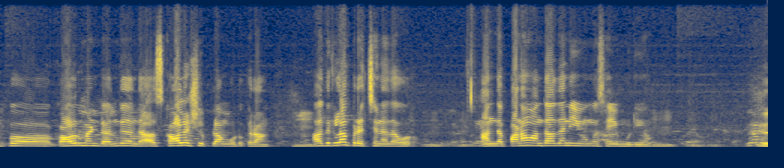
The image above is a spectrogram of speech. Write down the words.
இப்போ கவர்மெண்ட் வந்து அந்த ஸ்காலர்ஷிப்லாம் கொடுக்குறாங்க. அதுக்கெல்லாம் பிரச்சனை தான் வரும். அந்த பணம் வந்தால் தானே இவங்க செய்ய முடியும். இது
